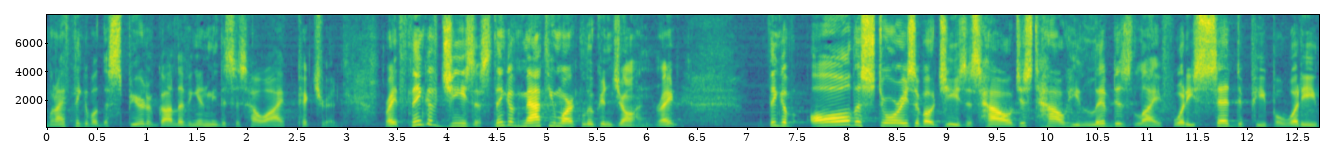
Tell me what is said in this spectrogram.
when I think about the Spirit of God living in me, this is how I picture it. Right? Think of Jesus. Think of Matthew, Mark, Luke, and John, right? Think of all the stories about Jesus, how just how he lived his life, what he said to people, what he,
